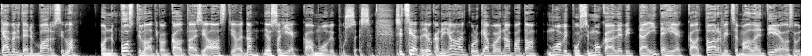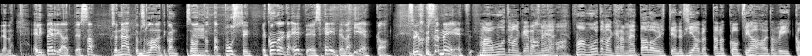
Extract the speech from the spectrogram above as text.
kävelyteiden varsilla on postilaatikon kaltaisia astioita, jossa hiekkaa muovipusseissa. Sitten sieltä jokainen jalankulkija voi napata muovipussin mukaan ja levittää itse hiekkaa tarvitsemalleen tieosuudelle. Eli periaatteessa, kun sä näet tämmöisen laatikon, sä voit mm. ottaa pussin ja koko ajan etees heitellä hiekkaa. Se kun sä meet. Mä oon muutaman kerran, meidän, mä oon muutaman kerran meidän taloyhtiön nyt hiekottanut, kun on pihahoitoviikko.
